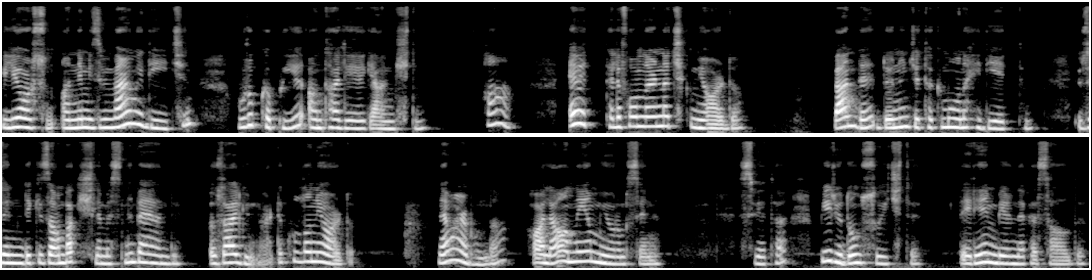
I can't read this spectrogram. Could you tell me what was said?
Biliyorsun annem izin vermediği için vurup kapıyı Antalya'ya gelmiştim. Ha, evet telefonlarına çıkmıyordu. Ben de dönünce takımı ona hediye ettim. Üzerindeki zambak işlemesini beğendi. Özel günlerde kullanıyordu. Ne var bunda? Hala anlayamıyorum seni. Sveta bir yudum su içti. Derin bir nefes aldı.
